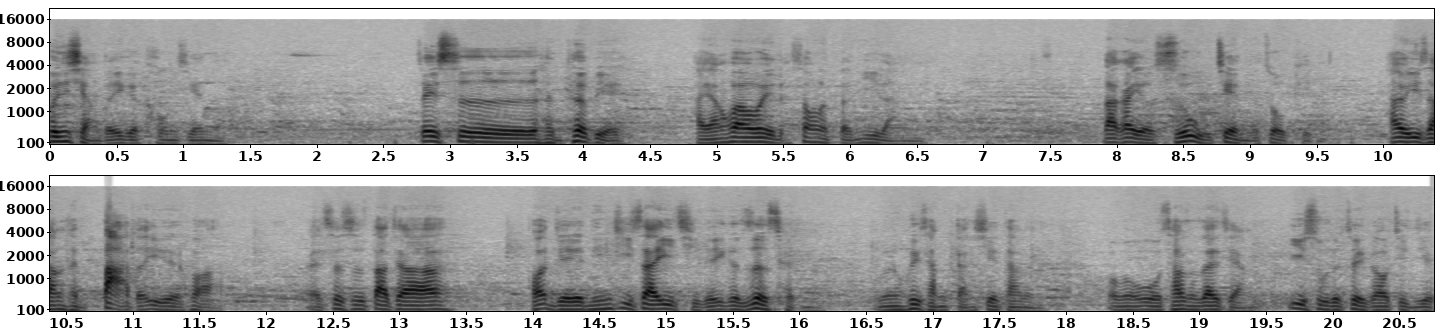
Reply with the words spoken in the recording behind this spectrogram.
分享的一个空间呢。这次很特别，海洋画会送了本一郎大概有十五件的作品。还有一张很大的一个画，呃，这是大家团结凝聚在一起的一个热忱我们非常感谢他们。我们我常常在讲，艺术的最高境界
